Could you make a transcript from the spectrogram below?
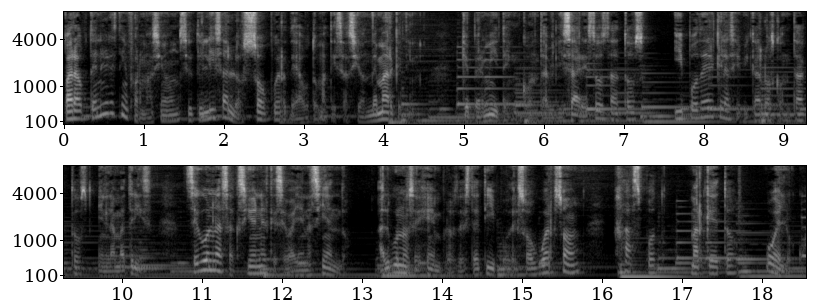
Para obtener esta información se utilizan los software de automatización de marketing, que permiten contabilizar estos datos y poder clasificar los contactos en la matriz según las acciones que se vayan haciendo. Algunos ejemplos de este tipo de software son Haspot, Marketo o Eloqua.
